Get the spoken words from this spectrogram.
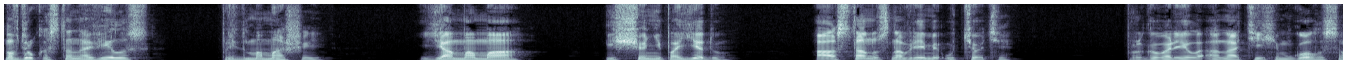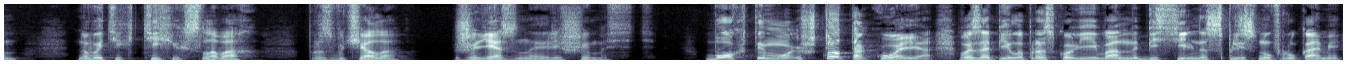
но вдруг остановилась пред мамашей. «Я, мама, еще не поеду» а останусь на время у тети», — проговорила она тихим голосом, но в этих тихих словах прозвучала железная решимость. «Бог ты мой, что такое?» – возопила Прасковья Ивановна, бессильно сплеснув руками.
